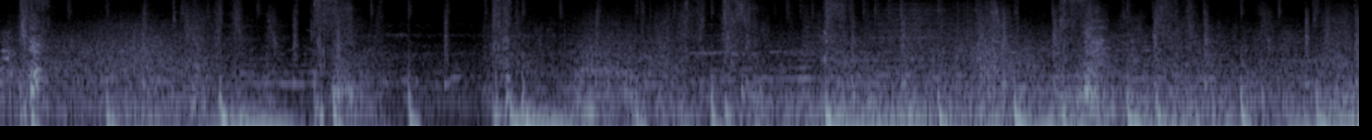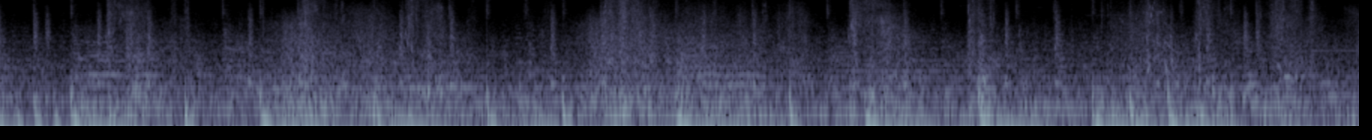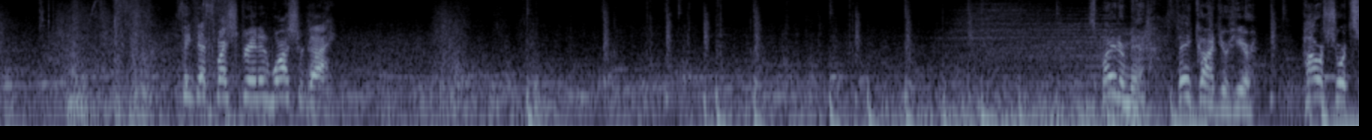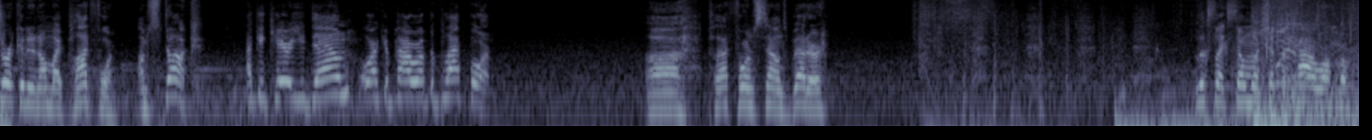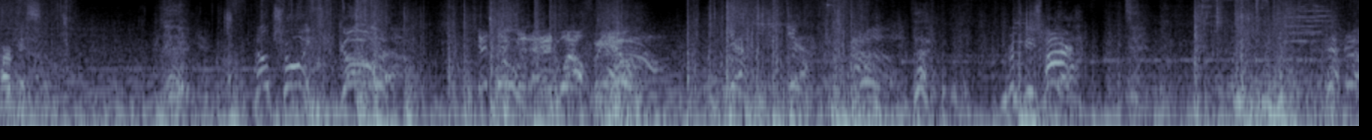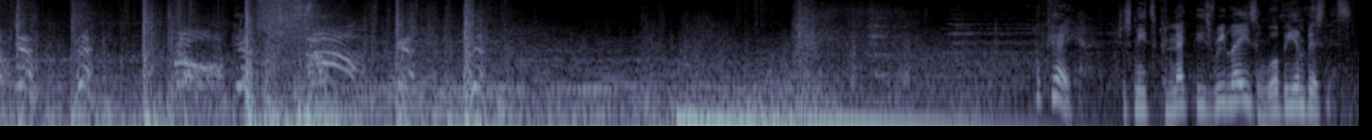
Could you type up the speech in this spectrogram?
Hey. Think that's my stranded washer guy. Spider-Man, thank God you're here. Power short-circuited on my platform. I'm stuck. I could carry you down, or I could power up the platform. Uh, platform sounds better. Looks like someone shut the power off on purpose. No choice! Go! This ain't gonna end well for you! He's hurt! Okay, just need to connect these relays and we'll be in business.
